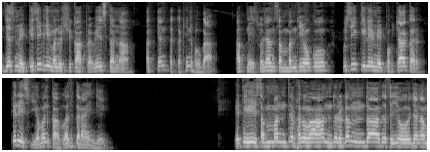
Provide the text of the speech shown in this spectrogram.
जिसमें किसी भी मनुष्य का प्रवेश करना अत्यंत कठिन होगा। अपने स्वजन संबंधियों को उसी किले में पहुंचाकर फिर इस यवन का वध कराएँगे। इति सम्मंत्र भगवान दुर्गम द्वादश योजनम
